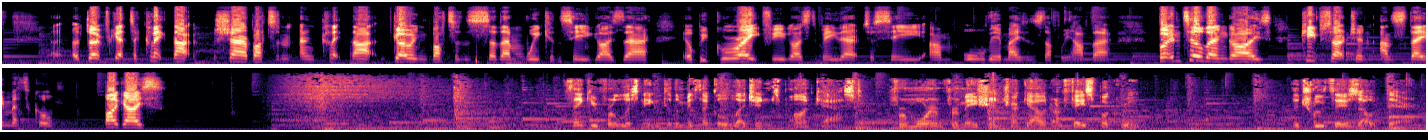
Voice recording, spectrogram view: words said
uh, don't forget to click that share button and click that going button so then we can see you guys there. It'll be great for you guys to be there to see um, all the amazing stuff we have there. But until then, guys, keep searching and stay mythical. Bye, guys. Thank you for listening to the Mythical Legends podcast. For more information, check out our Facebook group. The truth is out there.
